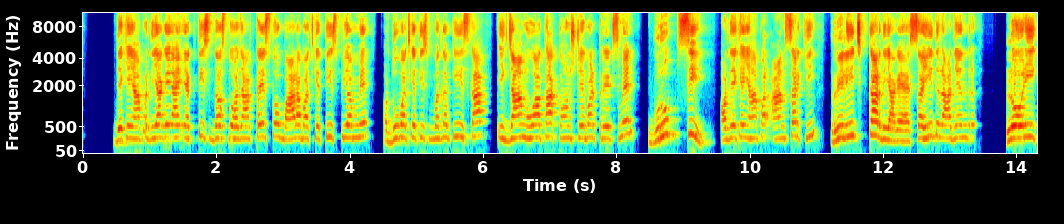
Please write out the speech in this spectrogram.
देखिए, यहाँ पर दिया गया है इकतीस दस दो हज़ार तेईस को बारह बज के तीस पीएम में और दो बज के तीस मतलब कि इसका एग्ज़ाम हुआ था कांस्टेबल ट्रेड्समैन ग्रुप सी और देखिए, यहाँ पर आंसर की रिलीज़ कर दिया गया है। शहीद राजेंद्र लोहरी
